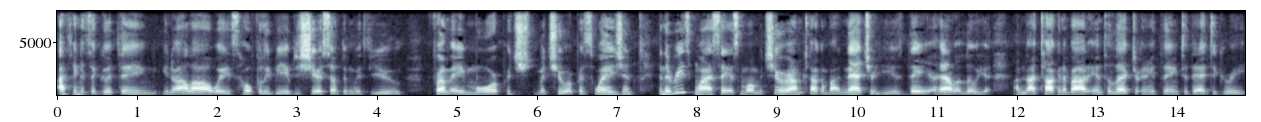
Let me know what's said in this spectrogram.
I think it's a good thing. You know, I'll always hopefully be able to share something with you from a more mature persuasion. And the reason why I say it's more mature, I'm talking about natural years there. Hallelujah. I'm not talking about intellect or anything to that degree.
